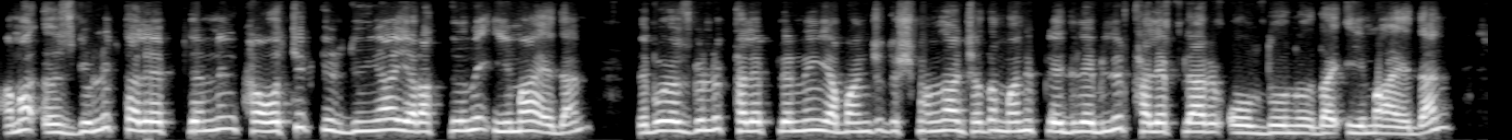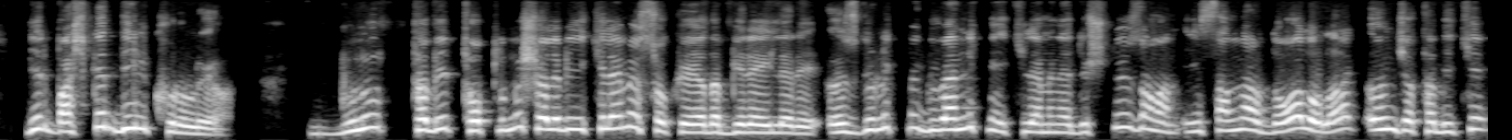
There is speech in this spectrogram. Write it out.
ama özgürlük taleplerinin kaotik bir dünya yarattığını ima eden ve bu özgürlük taleplerinin yabancı düşmanlarca da manipüle edilebilir talepler olduğunu da ima eden bir başka dil kuruluyor. Bunu tabii toplumu şöyle bir ikileme sokuyor ya da bireyleri. Özgürlük mü güvenlik mi ikilemine düştüğü zaman insanlar doğal olarak önce tabii ki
